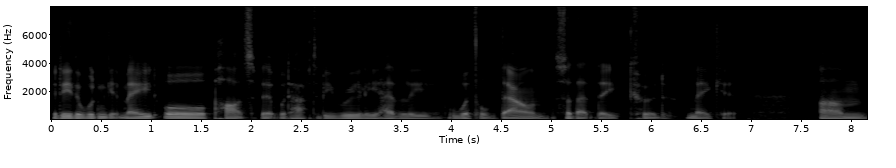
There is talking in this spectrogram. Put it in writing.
it either wouldn't get made or parts of it would have to be really heavily whittled down so that they could make it. Um,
